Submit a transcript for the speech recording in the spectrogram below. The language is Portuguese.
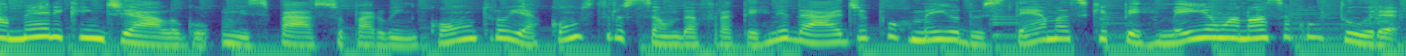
América em Diálogo, um espaço para o encontro e a construção da fraternidade por meio dos temas que permeiam a nossa cultura.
